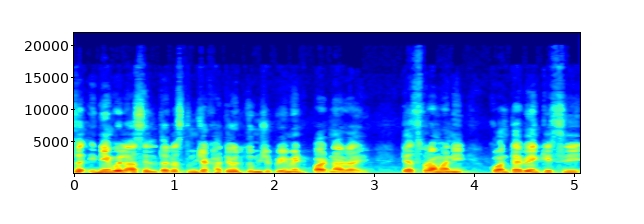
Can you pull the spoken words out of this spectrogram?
जर इनेबल असेल तरच तुमच्या खात्यावर तुमचे पेमेंट पडणार आहे. त्याचप्रमाणे कोणत्या बँकेशी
